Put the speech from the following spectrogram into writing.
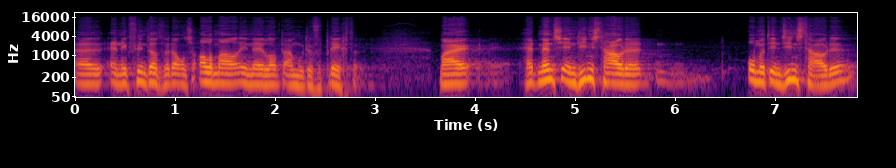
Uh, en ik vind dat we ons allemaal in Nederland aan moeten verplichten. Maar het mensen in dienst houden om het in dienst te houden,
